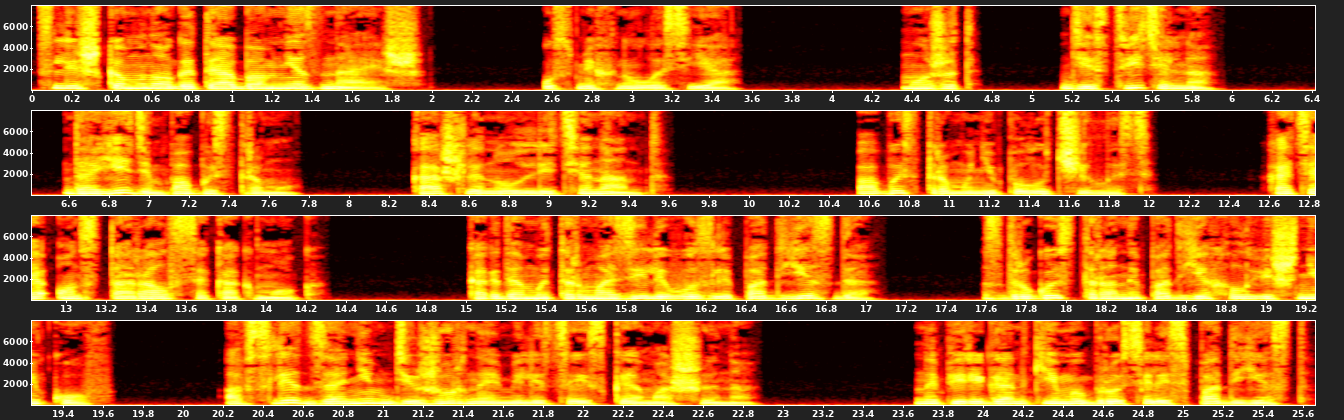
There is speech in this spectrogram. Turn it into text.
Слишком много ты обо мне знаешь, усмехнулась я. Может, действительно, доедем по-быстрому? Кашлянул лейтенант. По-быстрому не получилось, хотя он старался как мог. Когда мы тормозили возле подъезда, С другой стороны подъехал Вишняков, а вслед за ним дежурная милицейская машина. На перегонки мы бросились в подъезд.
